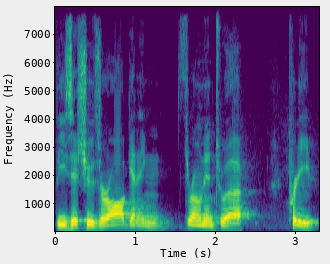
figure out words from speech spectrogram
these issues are all getting thrown into a pretty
